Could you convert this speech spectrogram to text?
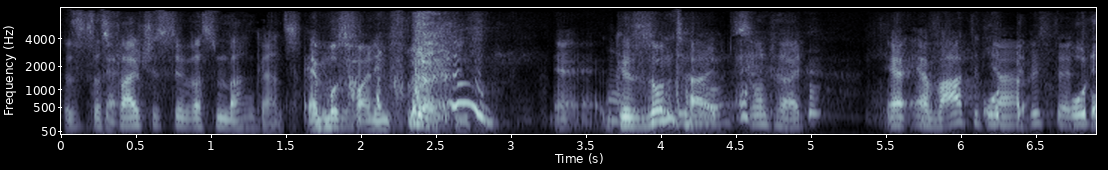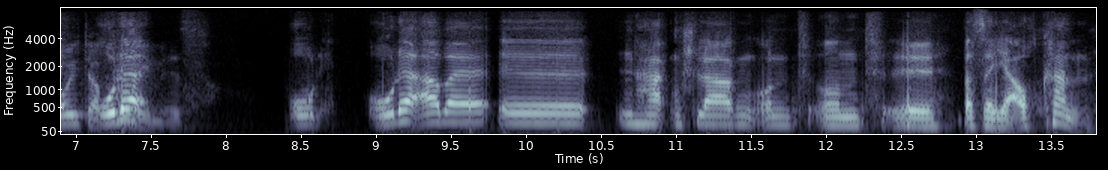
Das ist das ja. Falscheste, was du machen kannst. Er muss vor allem früher schießen. Ja, Gesundheit. Gesundheit. Er, er wartet oder, ja, bis der oder, Torhüter oder, vor ihm ist. Oder, oder aber äh, einen Haken schlagen und, und äh, was er ja auch kann,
